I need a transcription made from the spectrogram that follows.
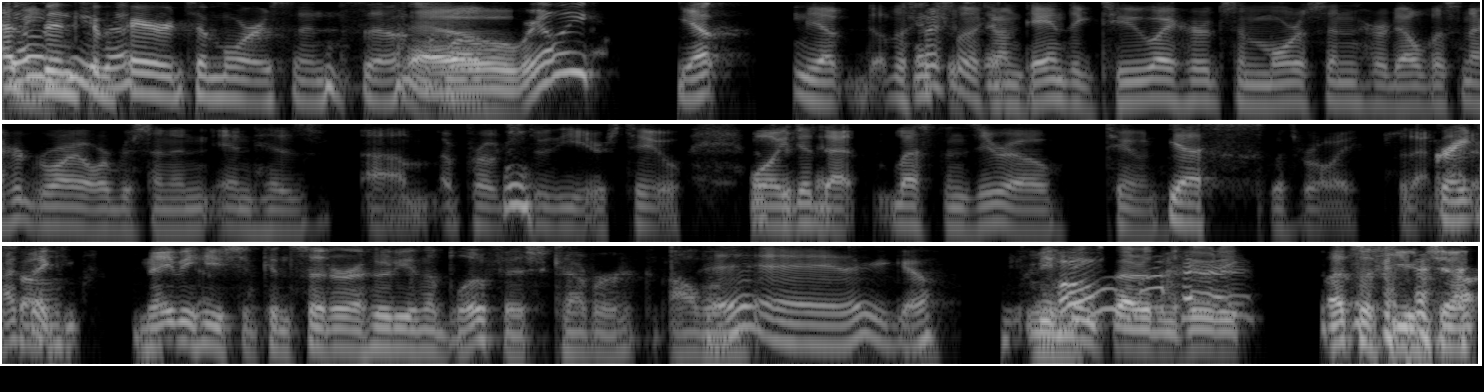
has don't been do that. compared to Morrison, so No, really? yep. Yep, especially like Interesting. on Danzig too. I heard some Morrison, heard Elvis, and I heard Roy Orbison in, in his um, approach Hmm. through the years too. Well, he did that less than zero tune Yes. with Roy for that. Great matter. I think maybe he should consider a Hootie and the Blowfish cover album. Hey, there you go. He sings better than Hootie. That's a few jump.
